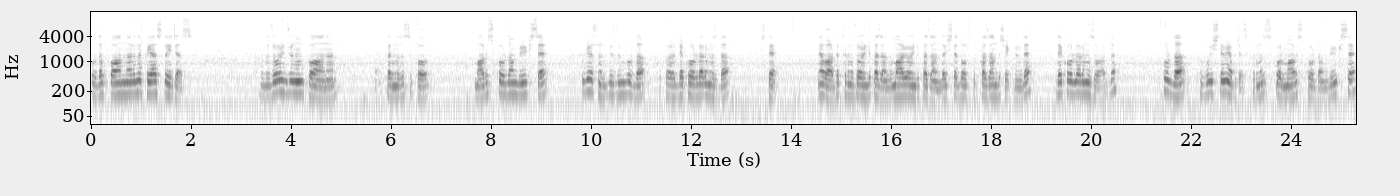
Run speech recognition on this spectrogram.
Burada puanlarını kıyaslayacağız. Kırmızı oyuncunun puanı kırmızı skor mavi skordan büyük ise biliyorsunuz bizim burada e, dekorlarımızda işte ne vardı? Kırmızı oyuncu kazandı, mavi oyuncu kazandı, işte dostluk kazandı şeklinde dekorlarımız vardı. Burada bu işlemi yapacağız. Kırmızı skor mavi skordan büyük ise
